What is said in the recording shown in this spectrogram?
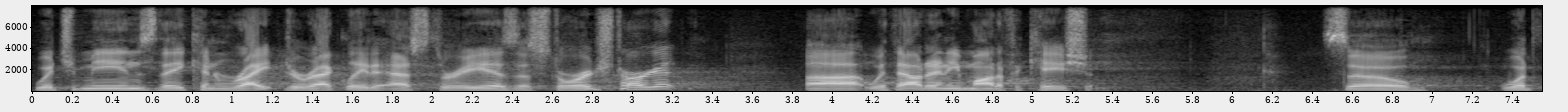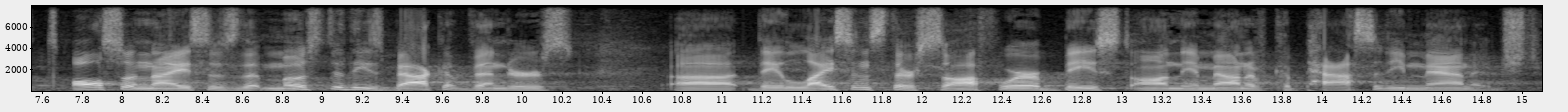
which means they can write directly to S3 as a storage target uh, without any modification. So, what's also nice is that most of these backup vendors uh, they license their software based on the amount of capacity managed.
